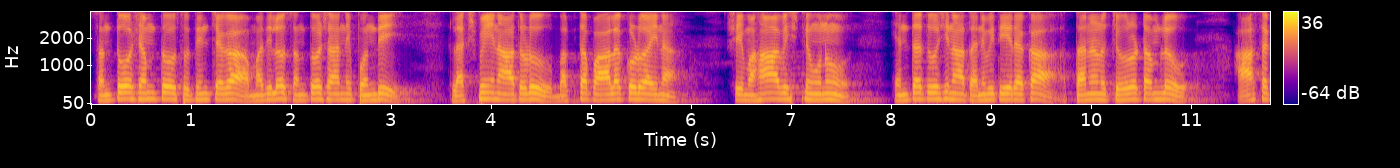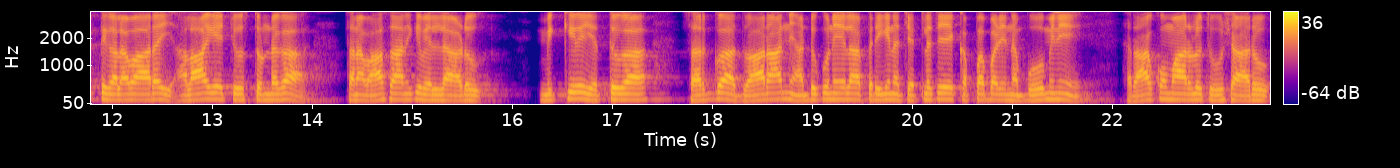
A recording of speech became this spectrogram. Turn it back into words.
సంతోషంతో స్థుతించగా మదిలో సంతోషాన్ని పొంది లక్ష్మీనాథుడు భక్త పాలకుడు అయిన శ్రీ మహావిష్ణువును ఎంత చూసినా తనివి తీరక తనను చూడటంలో ఆసక్తి గలవారై అలాగే చూస్తుండగా తన వాసానికి వెళ్ళాడు. మిక్కిలి ఎత్తుగా స్వర్గ ద్వారాన్ని అడ్డుకునేలా పెరిగిన చెట్లచే కప్పబడిన భూమిని రాకుమారులు చూశారు.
